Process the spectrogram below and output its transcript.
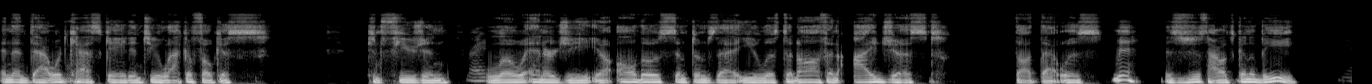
And then that would cascade into lack of focus, confusion, Right. low energy, you know, all those symptoms that you listed off. And I just thought that was meh. This is just how it's going to be. Yeah.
